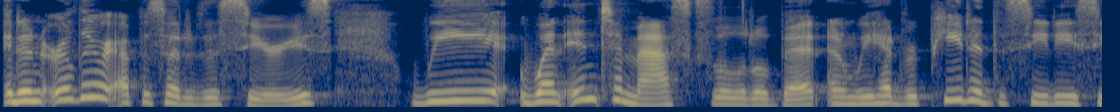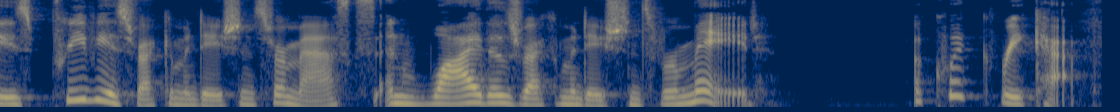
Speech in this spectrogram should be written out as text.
In an earlier episode of this series, we went into masks a little bit and we had repeated the CDC's previous recommendations for masks and why those recommendations were made. A quick recap.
